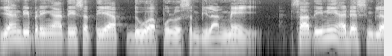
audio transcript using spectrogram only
yang diperingati setiap 29 Mei. Saat ini ada 95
